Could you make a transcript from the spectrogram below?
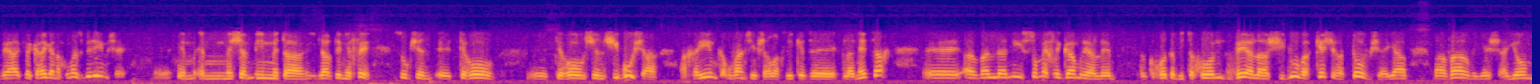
וכרגע אנחנו מסבירים שהם משלמים את ה... הגדרתם יפה, סוג של אה, טרור, אה, טרור של שיבוש החיים, כמובן שאי אפשר להחזיק את זה לנצח, אה, אבל אני סומך לגמרי עליהם. על כוחות הביטחון ועל השילוב, הקשר הטוב שהיה בעבר ויש היום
